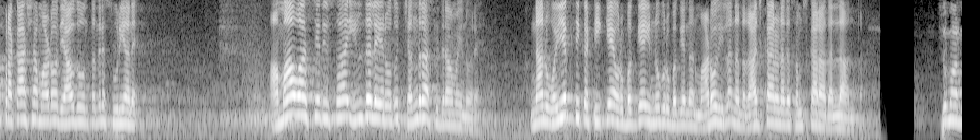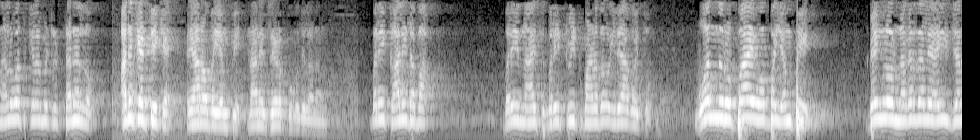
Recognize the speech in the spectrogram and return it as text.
ಪ್ರಕಾಶ ಮಾಡೋದು ಯಾವುದು ಅಂತಂದ್ರೆ ಸೂರ್ಯನೇ. ಅಮಾವಾಸ್ಯೆ ದಿವಸ ಇಲ್ದಲೇ ಇರೋದು ಚಂದ್ರ ಸಿದ್ದರಾಮಯ್ಯನವರೇ. ನಾನು ವೈಯಕ್ತಿಕ ಟೀಕೆ ಅವ್ರ ಬಗ್ಗೆ ಇನ್ನೊಬ್ಬರ ಬಗ್ಗೆ ನಾನು ಮಾಡೋದಿಲ್ಲ, ನನ್ನ ರಾಜಕಾರಣದ ಸಂಸ್ಕಾರ ಅದಲ್ಲ ಅಂತ. ಸುಮಾರು ನಲವತ್ತು ಕಿಲೋಮೀಟರ್ ಟನಲ್ ಅದಕ್ಕೆ ಟೀಕೆ. ಯಾರೊಬ್ಬ ಎಂ ಪಿ ನಾನು ಹೇಳಕ್ ಹೋಗುದಿಲ್ಲ ನಾನು. ಬರೀ ಖಾಲಿ ಡಬ್ಬ. ಬರೀ ನಾಯ್ಸ್ ಬರೀ ಟ್ವೀಟ್ ಮಾಡೋದು, ಇದೇ ಆಗೋಯ್ತು. ಒಂದು ರೂಪಾಯಿ ಒಬ್ಬ ಎಂ ಪಿ ಬೆಂಗಳೂರು ನಗರದಲ್ಲಿ ಐದು ಜನ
